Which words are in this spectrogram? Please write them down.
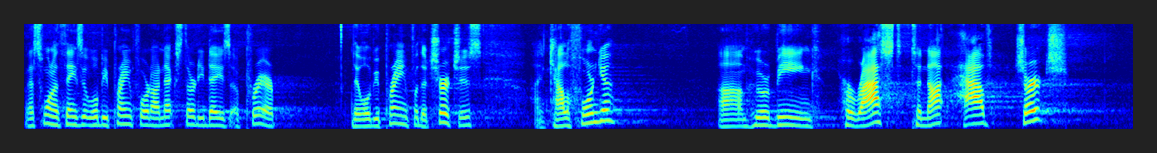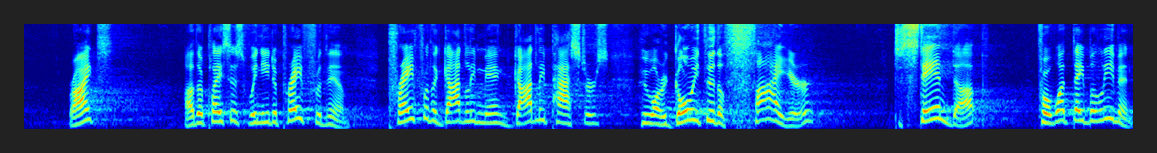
That's one of the things that we'll be praying for in our next 30 days of prayer that we'll be praying for the churches in California um, who are being harassed to not have church, right? Other places, we need to pray for them. Pray for the godly men, godly pastors who are going through the fire to stand up for what they believe in.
